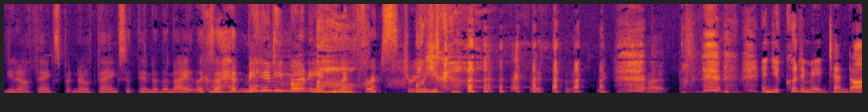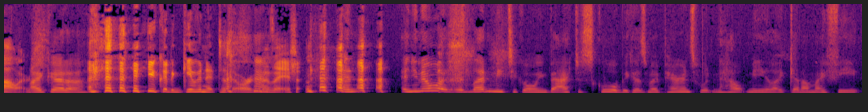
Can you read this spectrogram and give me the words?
You know, thanks, but no thanks at the end of the night, because I hadn't made any money on my oh. first street. Oh, you got, And you could have made ten dollars. I could have. you could have given it to the organization. and and you know what? It led me to going back to school because my parents wouldn't help me like get on my feet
